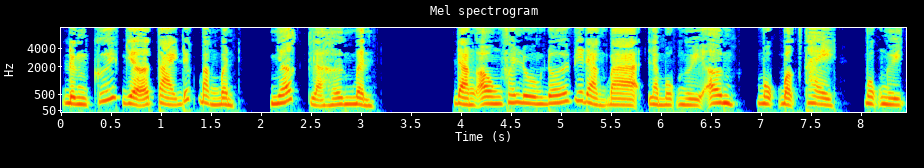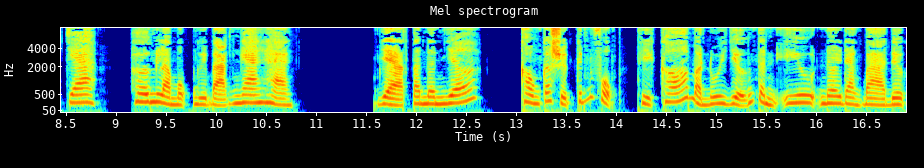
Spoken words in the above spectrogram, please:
đừng cưới vợ tài đức bằng mình, nhất là hơn mình. Đàn ông phải luôn đối với đàn bà là một người ân, một bậc thầy, một người cha, hơn là một người bạn ngang hàng. Và ta nên nhớ, không có sự kính phục thì khó mà nuôi dưỡng tình yêu nơi đàn bà được.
